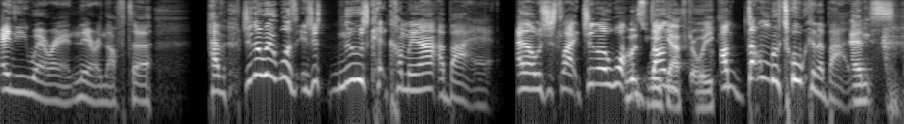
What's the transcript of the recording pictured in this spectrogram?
anywhere near enough to have. Do you know what it was? It's just news kept coming out about it, and I was just like, do you know what? It was I'm week done. after week. I'm done with talking about And- this.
